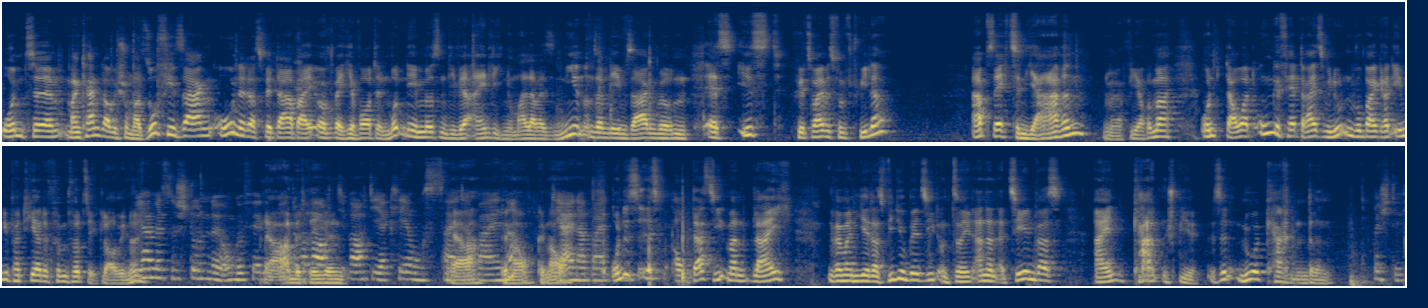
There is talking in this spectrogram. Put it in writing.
Und ähm, man kann, glaube ich, schon mal so viel sagen, ohne dass wir dabei irgendwelche Worte in den Mund nehmen müssen, die wir eigentlich normalerweise nie in unserem Leben sagen würden. Es ist für zwei bis fünf Spieler ab 16 Jahren, ja, wie auch immer, und dauert ungefähr 30 Minuten, wobei gerade eben die Partie hatte 45, glaube ich. Ne? Wir haben jetzt eine Stunde ungefähr Ja, gebraucht, mit aber war auch, Regeln. die, war auch die Erklärungszeit ja, dabei, ne? genau, genau. Die Einarbeitung. Und es ist, auch das sieht man gleich, wenn man hier das Videobild sieht und den anderen erzählen was, ein Kartenspiel. Es sind nur Karten drin. Richtig.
